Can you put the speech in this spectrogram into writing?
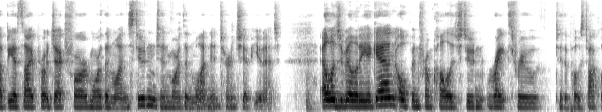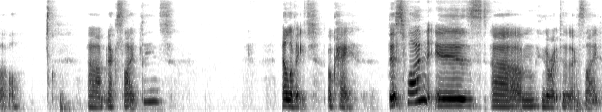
a BSI project for more than one student and more than one internship unit. Eligibility, again, open from college student right through to the postdoc level. Um, next slide, please. Elevate. Okay, this one is, um, we can go right to the next slide.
